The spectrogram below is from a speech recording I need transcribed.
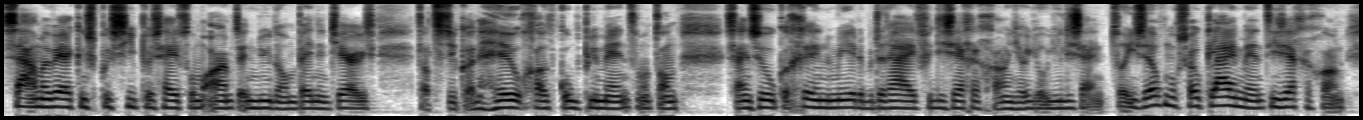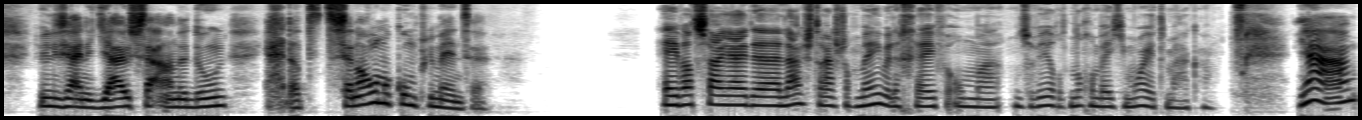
samenwerkingsprincipes heeft omarmd. En nu dan Ben Jerry's. Dat is natuurlijk een heel groot compliment. Want dan zijn zulke gerenommeerde bedrijven die zeggen gewoon... Joh, joh, jullie zijn, terwijl je zelf nog zo klein bent, die zeggen gewoon... jullie zijn het juiste aan het doen. Ja, dat zijn allemaal complimenten. Hey, wat zou jij de luisteraars nog mee willen geven om eh, onze wereld nog een beetje mooier te maken? Ja,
